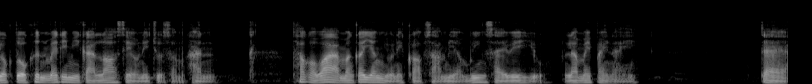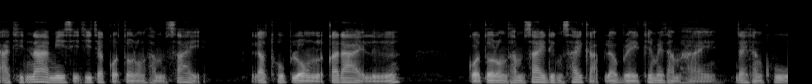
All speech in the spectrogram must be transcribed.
ยกตัวขึ้นไม่ได้มีการล่อเซลล์ในจุดสำคัญ เท่ากับว่ามันก็ยังอยู่ในกรอบสามเหลี่ยมวิ่งไซด์เวย์อยู่แล้วไม่ไปไหน แต่อาทิตย์หน้ามีสิทธิ์ที่จะกดตัวลงทำไส้ แล้วทุบลงก็ได้หรือกดตัวลงทำไส้ดึงไส้กลับแล้วเบรกขึ้นไปทำไฮได้ทั้งคู่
